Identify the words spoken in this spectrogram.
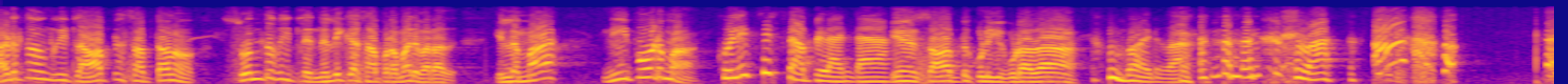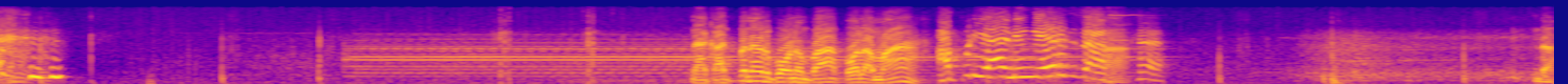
அடுத்தவங்க வீட்டுல ஆப்பிள் சாப்பிட்டாலும் சொந்த வீட்டுல நெல்லிக்காய் சாப்பிடுற மாதிரி வராது. இல்லம்மா நீ போடுமா? குளிச்சுட்டு சாப்பிடலாம்டா. ஏன் சாப்பிட்டு குளிக்க கூடாதா? பாடுவா வா. நான் கற்பனர் போகணும்பா போலாமா? அப்படியா நீங்க ஏறுங்க சார். இந்தா.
